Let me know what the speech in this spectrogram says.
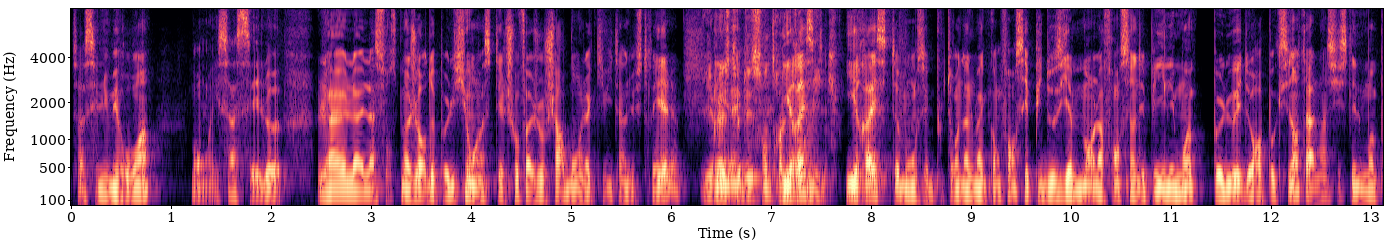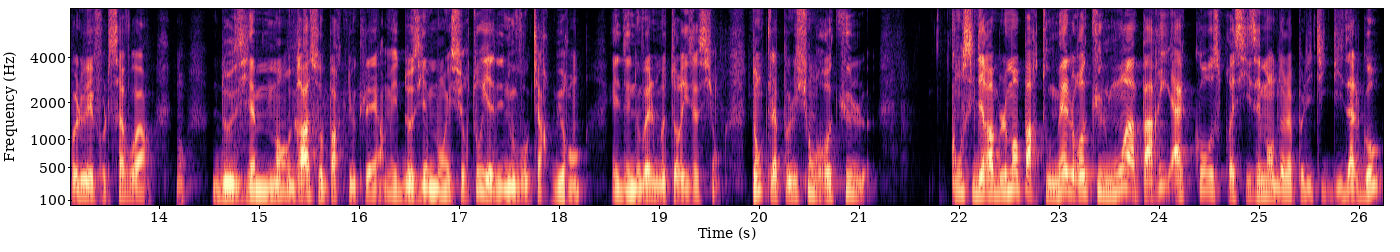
ça c'est le numéro un. Bon, et ça, c'est le, la, la, la, source majeure de pollution. Hein. C'était le chauffage au charbon et l'activité industrielle. Il reste et, des centrales il thermiques. Reste, il reste, bon, c'est plutôt en Allemagne qu'en France. Et puis, deuxièmement, la France est un des pays les moins pollués d'Europe occidentale, hein, si ce n'est le moins pollué, il faut le savoir. Bon, deuxièmement, grâce au parc nucléaire. Mais deuxièmement et surtout, il y a des nouveaux carburants et des nouvelles motorisations. Donc, la pollution recule considérablement partout, mais elle recule moins à Paris à cause précisément de la politique d'Hidalgo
